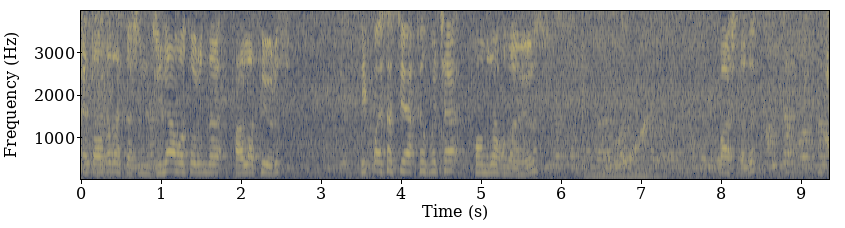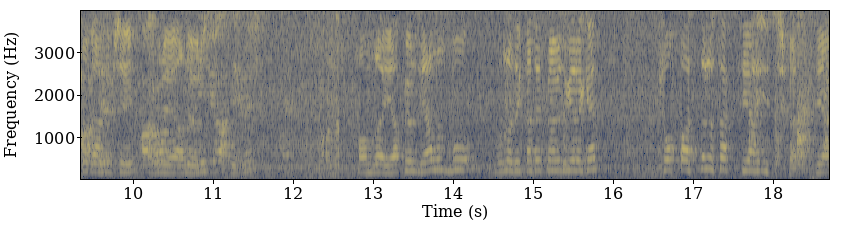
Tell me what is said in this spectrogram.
Evet arkadaşlar şimdi cila motorunda parlatıyoruz. İlk başta siyah kıl fırça pomza kullanıyoruz. Başladık. Çok az bir şey buraya alıyoruz. Pomzayı yapıyoruz. Yalnız bu burada dikkat etmemiz gereken çok bastırırsak siyah iz çıkar. Siyah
